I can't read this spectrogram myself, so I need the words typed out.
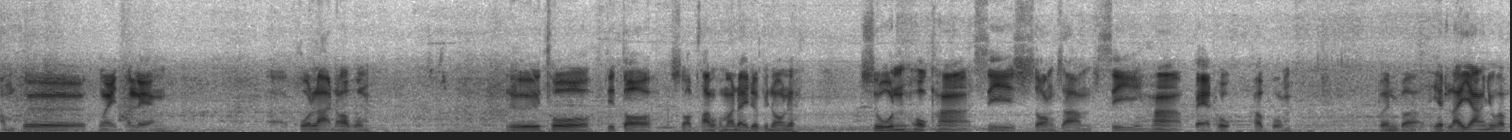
อำเภอห้วยแถลงโคราชนะครับผม หรือโทรติดต่อสอบถามเข้ามาได้เด้อพี่น้องเด้อศูนย์หกห้าสี่สองสามสี่ห้าแปดหกครับผม เปิ้นก็เฮ็ดหลายอย่างอยู่ครับ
